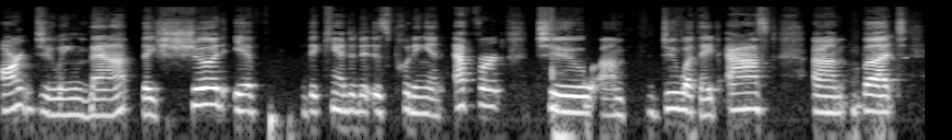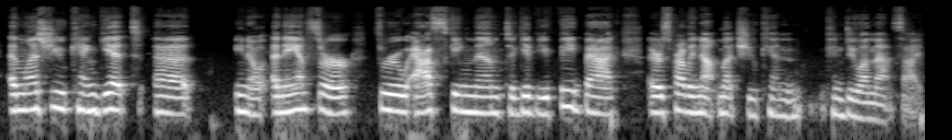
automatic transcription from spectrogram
aren't doing that. They should if the candidate is putting in effort to um, do what they've asked. Um, but unless you can get uh, you know an answer through asking them to give you feedback there's probably not much you can can do on that side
